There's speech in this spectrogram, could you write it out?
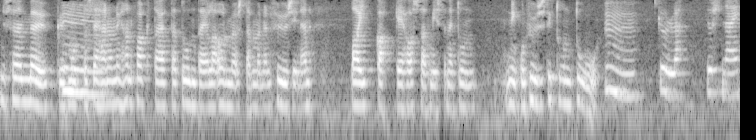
No se on möykky, mm. mutta sehän on ihan fakta, että tunteilla on myös tämmöinen fyysinen paikka kehossa, että missä ne tun, niin kuin fyysisesti tuntuu. Mm, kyllä, just näin.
